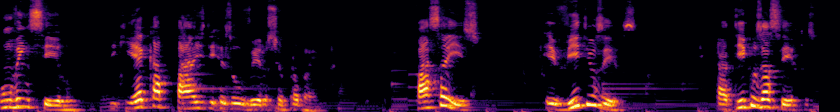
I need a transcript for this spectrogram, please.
convencê-lo de que é capaz de resolver o seu problema. Faça isso. Evite os erros. Pratique os acertos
